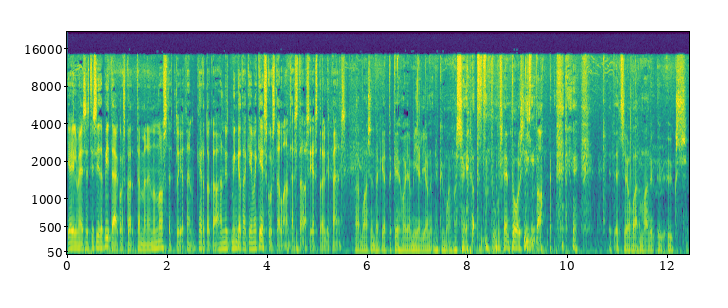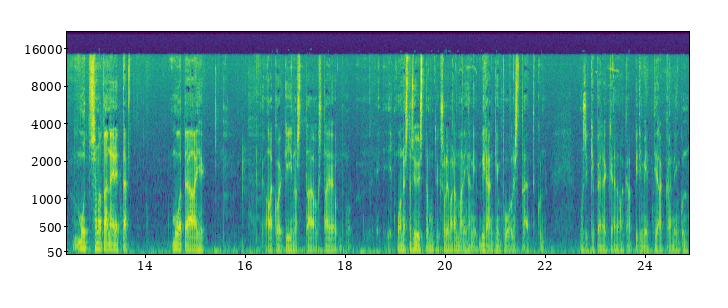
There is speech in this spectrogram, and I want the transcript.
Ja ilmeisesti siitä pitää, koska tämmöinen on nostettu, joten kertokaahan nyt, minkä takia me keskustellaan tästä asiasta ylipäänsä. Varmaan sen takia, että keho ja mieli on nykymaailmassa erotettu usein toisistaan. et, et se on varmaan y- yksi. Mutta sanotaan näin, että muoto aihe alkoi kiinnostaa, onko tämä monesta syystä, mutta yksi oli varmaan ihan virankin puolesta, että kun musiikkipelkkänä alkaa, piti miettiä alkaa niin kuin,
